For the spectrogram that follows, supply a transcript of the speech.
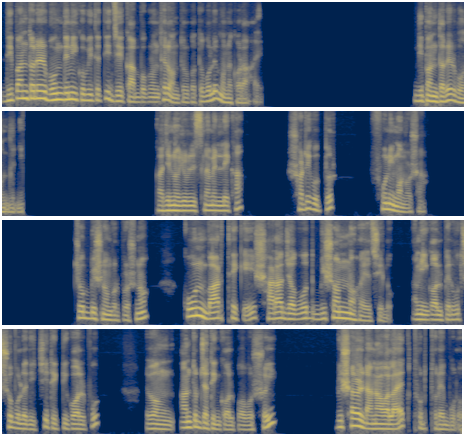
দীপান্তরের বন্দিনী কবিতাটি যে কাব্যগ্রন্থের অন্তর্গত বলে মনে করা হয়। দীপান্তরের বন্দিনী। কাজী নজরুল ইসলামের লেখা, সঠিক উত্তর, ফণি মনসা। চব্বিশ নম্বর প্রশ্ন, কোন বার থেকে সারা জগৎ বিষণ্ণ হয়েছিল? আমি গল্পের উৎস বলে দিচ্ছি, এটি একটি গল্প এবং আন্তর্জাতিক গল্প অবশ্যই। বিশাল ডানাওয়ালা এক থুরথুরে বুড়ো।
